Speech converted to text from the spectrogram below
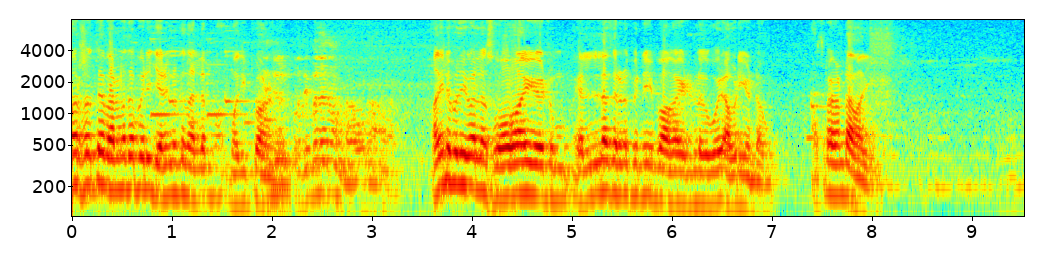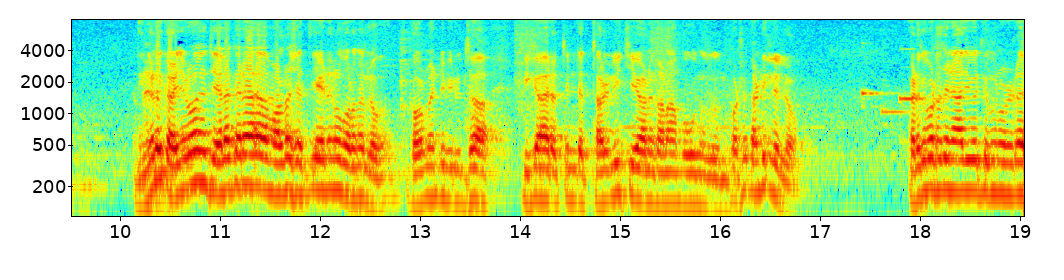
വർഷത്തെ ഭരണത്തെപ്പറ്റി ജനങ്ങൾക്ക് നല്ല മതിപ്പാണ്. അതിന് പ്രതിഫലനം ഉണ്ടാവുന്നതാണ്. അതിന്റെ പ്രതിഫലനം സ്വാഭാവികമായിട്ടും എല്ലാ തിരഞ്ഞെടുപ്പിന്റെയും ഭാഗമായിട്ടുള്ളത് പോലെ അവിടെ ഉണ്ടാവും. അത്ര കണ്ടാൽ മതി. നിങ്ങൾ കഴിഞ്ഞ പ്രാവശ്യം ചേലക്കര വളരെ ശക്തിയായി നിങ്ങൾ പറഞ്ഞല്ലോ ഗവൺമെന്റ് വിരുദ്ധ വികാരത്തിന്റെ തള്ളിച്ചയാണ് കാണാൻ പോകുന്നത്. പക്ഷെ കണ്ടില്ലല്ലോ. ഇടതുപക്ഷ ജനാധിപത്യ മുന്നണിയുടെ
